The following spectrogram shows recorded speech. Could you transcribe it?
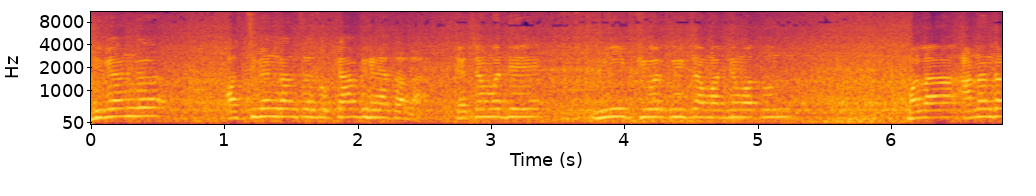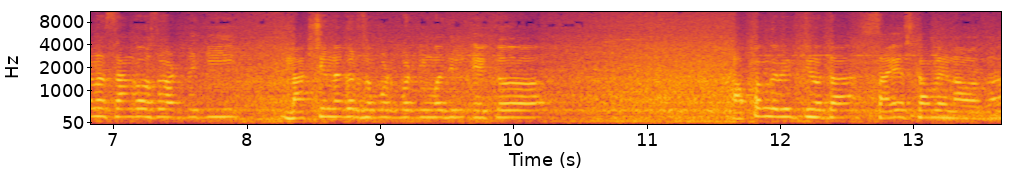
दिव्यांग अस्थिव्यांगांचा जो कॅम्प घेण्यात आला त्याच्यामध्ये मी फिवर क्लिनिकच्या माध्यमातून मला आनंदानं सांगावं असं वाटतं की नागशीनगर झोपडपट्टीमधील एक अपंग व्यक्ती होता सायस कांबळे नावाचा.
